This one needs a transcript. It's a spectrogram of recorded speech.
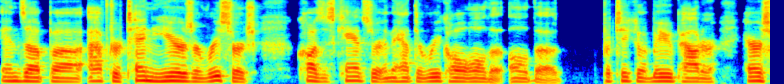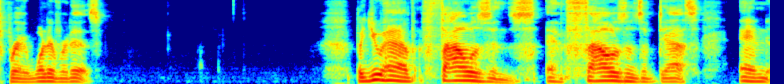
ends up uh, after ten years of research causes cancer, and they have to recall all the all the particular baby powder, hairspray, whatever it is. But you have thousands and thousands of deaths and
